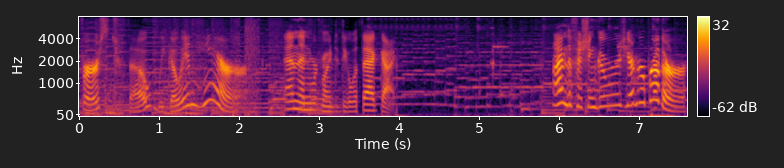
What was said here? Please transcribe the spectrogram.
First, though, we go in here. And then we're going to deal with that guy. I'm the fishing guru's younger brother.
